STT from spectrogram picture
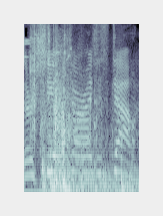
Their shield turret is down.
